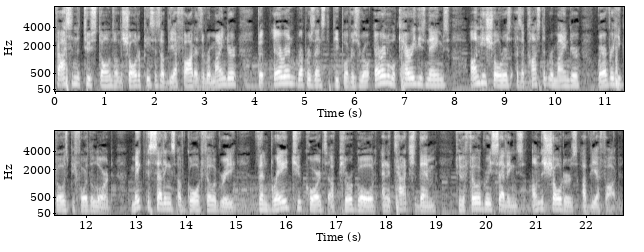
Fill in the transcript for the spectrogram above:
Fasten the two stones on the shoulder pieces of the ephod as a reminder that Aaron represents the people of Israel. Aaron will carry these names on his shoulders as a constant reminder wherever he goes before the Lord. Make the settings of gold filigree then braid two cords of pure gold and attach them to the filigree settings on the shoulders of the ephod.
